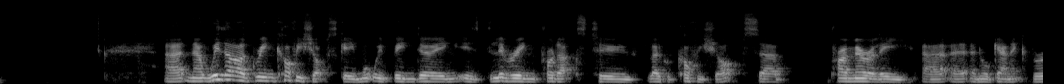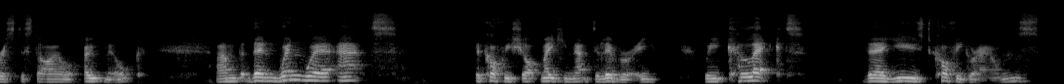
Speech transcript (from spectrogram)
Uh, now, with our green coffee shop scheme, what we've been doing is delivering products to local coffee shops, uh, primarily uh, an organic barista style oat milk. Um, but then when we're at the coffee shop making that delivery, we collect their used coffee grounds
